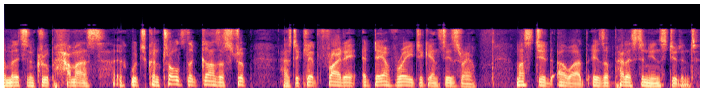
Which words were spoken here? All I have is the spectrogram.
The militant group Hamas, which controls the Gaza Strip, has declared Friday a day of rage against Israel. Masjid Awad is a Palestinian student.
